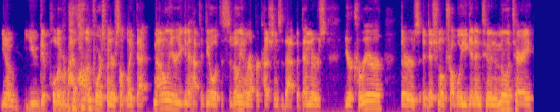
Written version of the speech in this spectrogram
you know you get pulled over by law enforcement or something like that not only are you going to have to deal with the civilian repercussions of that but then there's your career there's additional trouble you get into in the military.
